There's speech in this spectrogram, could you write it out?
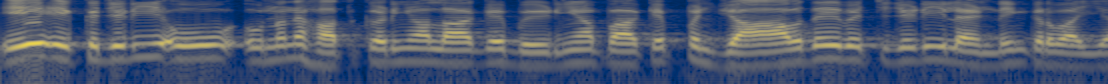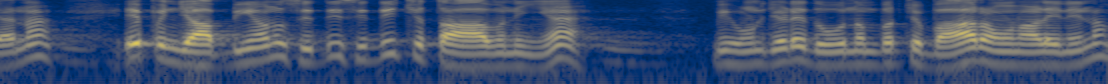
ਇਹ ਇੱਕ ਜਿਹੜੀ ਉਹ, ਉਹਨਾਂ ਨੇ ਹੱਥਕੜੀਆਂ ਲਾ ਕੇ, ਬੇੜੀਆਂ ਪਾ ਕੇ, ਪੰਜਾਬ ਦੇ ਵਿੱਚ ਜਿਹੜੀ ਲੈਂਡਿੰਗ ਕਰਵਾਈ ਆ ਨਾ, ਇਹ ਪੰਜਾਬੀਆਂ ਨੂੰ ਸਿੱਧੀ ਸਿੱਧੀ ਚੇਤਾਵਨੀ ਆ ਵੀ ਹੁਣ ਜਿਹੜੇ 2 ਨੰਬਰ 'ਚ ਬਾਹਰ ਆਉਣ ਵਾਲੇ ਨੇ ਨਾ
